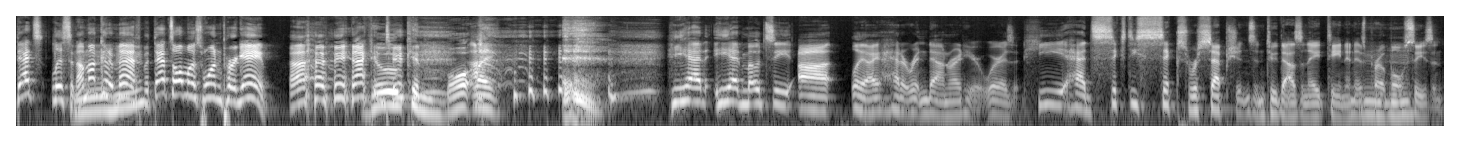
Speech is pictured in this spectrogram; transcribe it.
That's listen. I'm not good at math, but that's almost one per game. I mean, I can do, dude can ball like He had he had Motzi. Uh, wait, I had it written down right here. Where is it? He had 66 receptions in 2018 in his Pro Bowl season.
